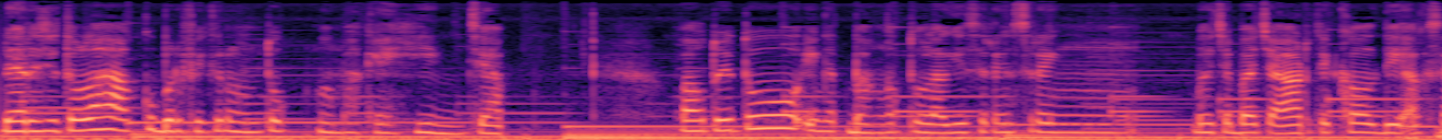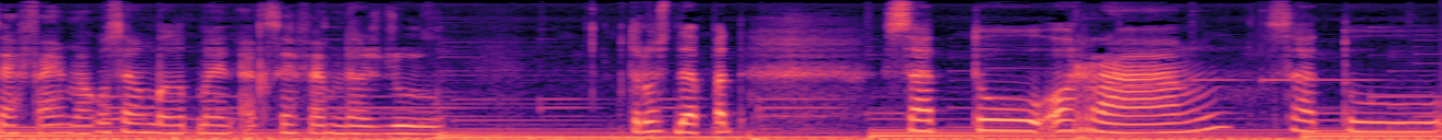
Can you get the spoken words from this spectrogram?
Dari situlah aku berpikir untuk memakai hijab. Waktu itu inget banget tuh lagi sering-sering baca-baca artikel di AXFM aku senang banget main AXFM dari dulu. Terus dapat satu orang satu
